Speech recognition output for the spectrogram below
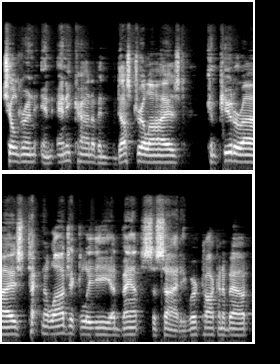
children in any kind of industrialized, computerized, technologically advanced society. We're talking about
